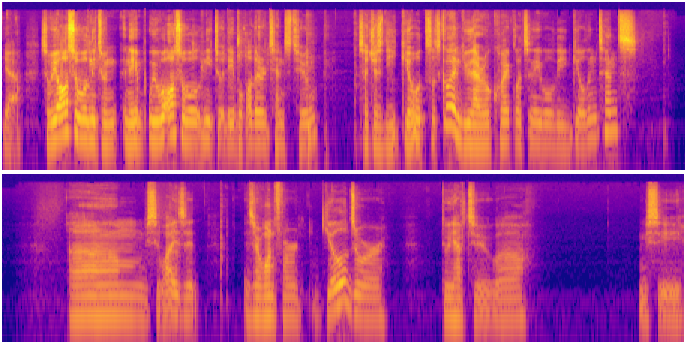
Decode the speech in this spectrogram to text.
Yeah. So we also will need to enable. We will also will need to enable other intents too, such as the guild. So let's go ahead and do that real quick. Let's enable the guild intents. Um, let me see. Why is it? Is there one for guilds or? Do we have to, uh, let me see.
